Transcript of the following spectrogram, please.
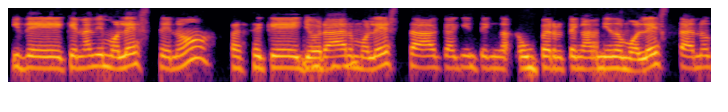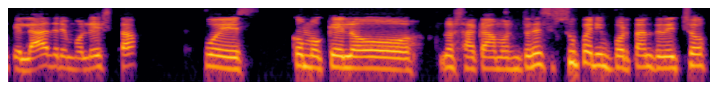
y de que nadie moleste, ¿no? Parece que llorar molesta, que alguien tenga, un perro tenga miedo molesta, ¿no? Que ladre molesta, pues como que lo, lo sacamos. Entonces es súper importante. De hecho,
